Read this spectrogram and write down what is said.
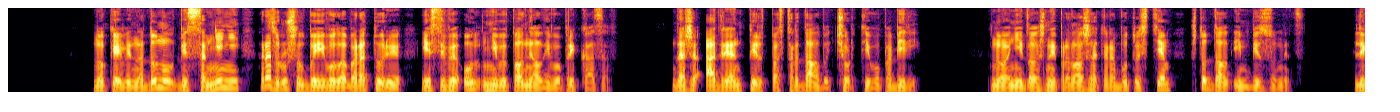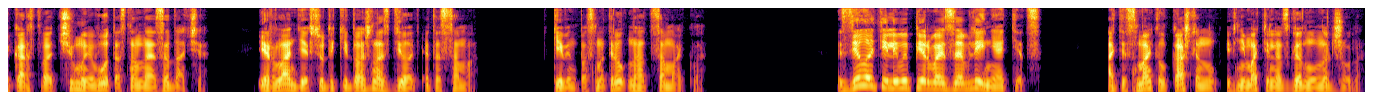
Но Кевин Адонал, без сомнений, разрушил бы его лабораторию, если бы он не выполнял его приказов. Даже Адриан Пирт пострадал бы, черт его побери. Но они должны продолжать работу с тем, что дал им безумец. Лекарство от чумы – вот основная задача. Ирландия все-таки должна сделать это сама. Кевин посмотрел на отца Майкла. «Сделаете ли вы первое заявление, отец?» Отец Майкл кашлянул и внимательно взглянул на Джона.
